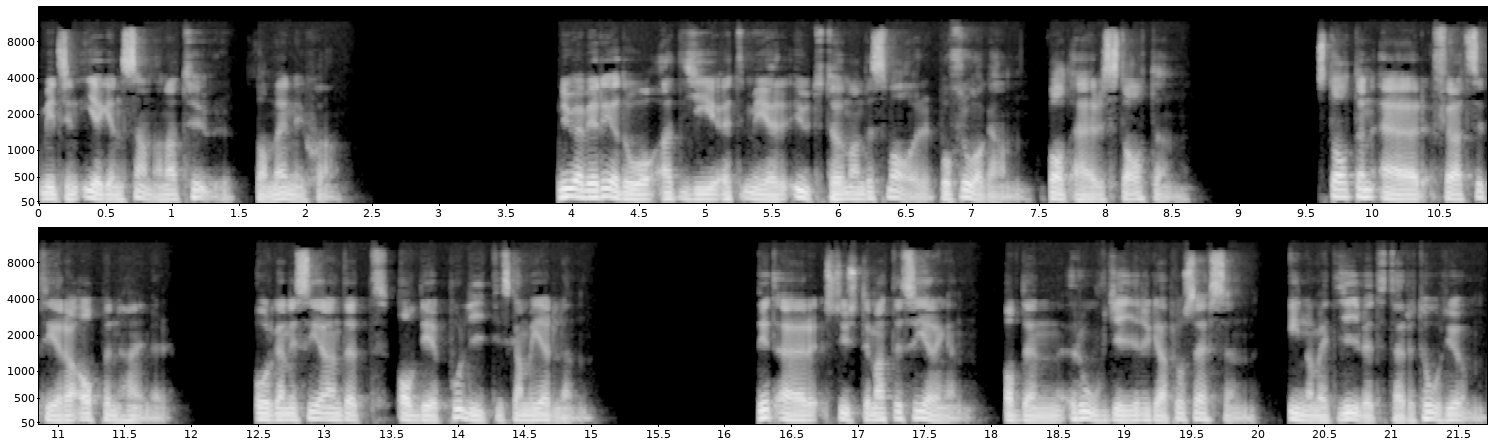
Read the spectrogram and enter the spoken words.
med sin egen sanna natur som människa. Nu är vi redo att ge ett mer uttömmande svar på frågan Vad är staten? Staten är, för att citera Oppenheimer, organiserandet av de politiska medlen. Det är systematiseringen av den rovgiriga processen inom ett givet territorium.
